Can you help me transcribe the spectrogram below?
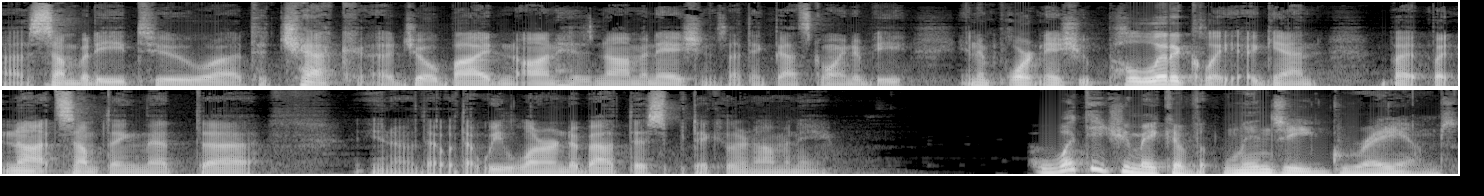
uh, somebody to uh, to check uh, Joe Biden on his nominations? I think that's going to be an important issue politically, again, but but not something that uh, you know that that we learned about this particular nominee. What did you make of Lindsey Graham's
